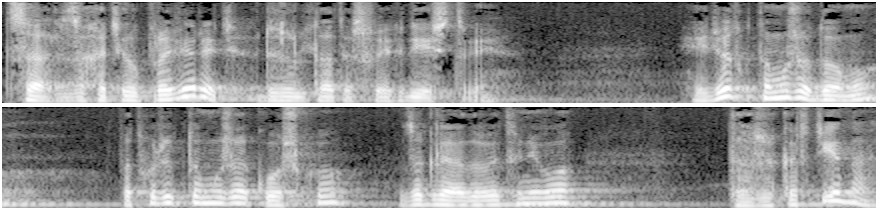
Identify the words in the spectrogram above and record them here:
Царь захотел проверить результаты своих действий. Идет к тому же дому, подходит к тому же окошку, заглядывает в него. Та же картина.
